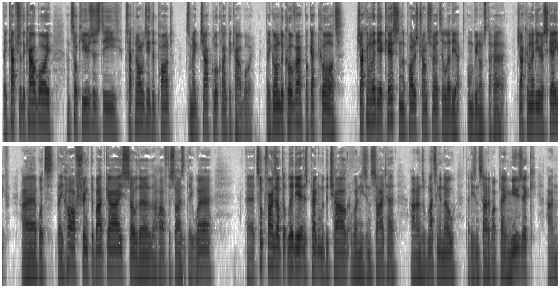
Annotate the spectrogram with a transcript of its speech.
They capture the cowboy, and Tuck uses the technology of the pod to make Jack look like the cowboy. They go undercover, but get caught. Jack and Lydia kiss, and the pod is transferred to Lydia, unbeknownst to her. Jack and Lydia escape, uh, but they half shrink the bad guys, so they're, they're half the size that they were. Uh, Tuck finds out that Lydia is pregnant with the child when he's inside her, and ends up letting her know that he's inside her by playing music, and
